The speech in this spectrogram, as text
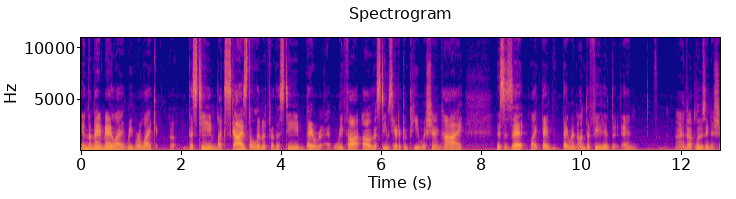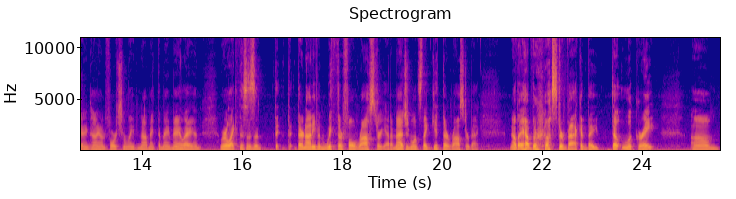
in the May melee we were like this team like sky's the limit for this team. They were we thought oh this team's here to compete with Shanghai. This is it. Like they they went undefeated and ended up losing to Shanghai unfortunately did not make the May melee and we were like this is a they're not even with their full roster yet. Imagine once they get their roster back now they have their roster back and they don't look great. Um,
